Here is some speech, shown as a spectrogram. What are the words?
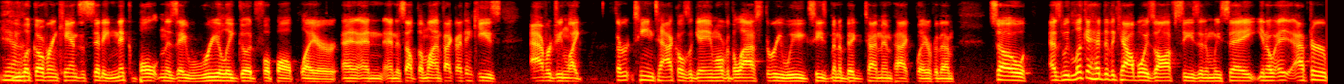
Yeah. you look over in Kansas City, Nick Bolton is a really good football player, and and and has helped them a lot. In fact, I think he's averaging like 13 tackles a game over the last three weeks. He's been a big time impact player for them. So as we look ahead to the Cowboys off season and we say, you know, after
